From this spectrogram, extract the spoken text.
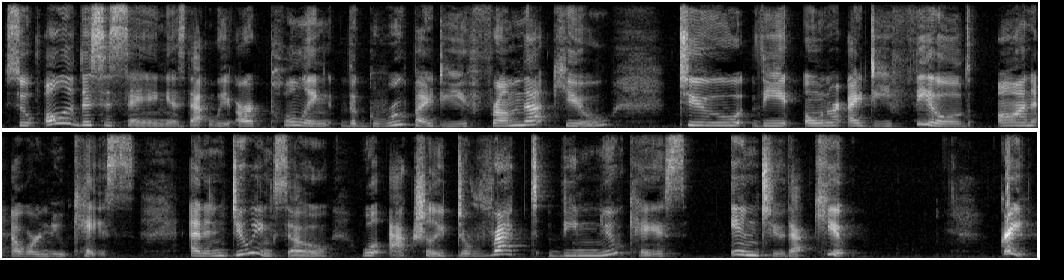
So all of this is saying is that we are pulling the group ID from that queue to the owner ID field on our new case. And in doing so, we'll actually direct the new case into that queue. Great,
